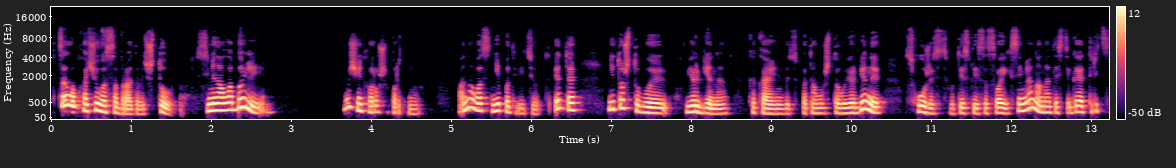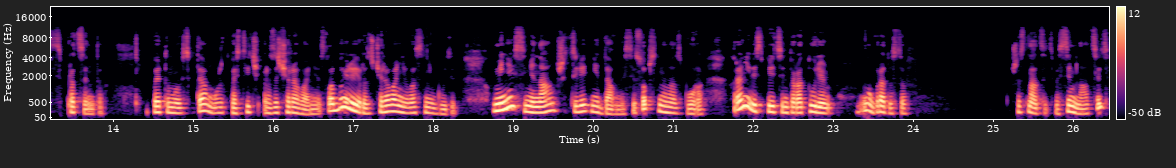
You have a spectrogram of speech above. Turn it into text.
В целом хочу вас обрадовать, что семена лабелии очень хороший партнер она вас не подведет. Это не то чтобы вербена какая-нибудь, потому что у вербены схожесть, вот если со своих семян, она достигает 30%. И поэтому всегда может постичь разочарование. Слабели разочарования у вас не будет. У меня семена шестилетней давности, собственного сбора. Хранились при температуре ну, градусов 16-18,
